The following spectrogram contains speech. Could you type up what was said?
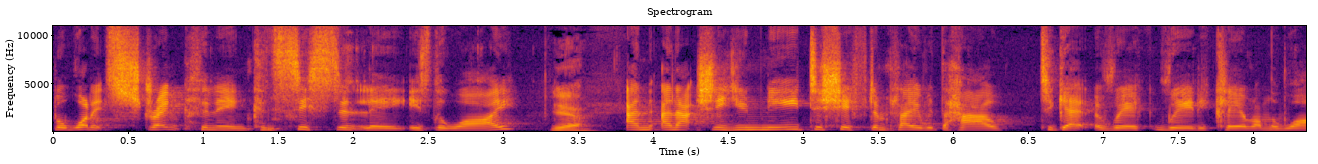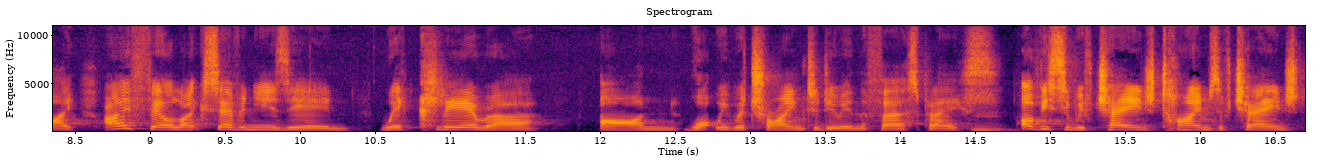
But what it's strengthening consistently is the why. Yeah. And and actually you need to shift and play with the how to get a re- really clear on the why. I feel like 7 years in we're clearer on what we were trying to do in the first place. Mm. Obviously, we've changed, times have changed,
